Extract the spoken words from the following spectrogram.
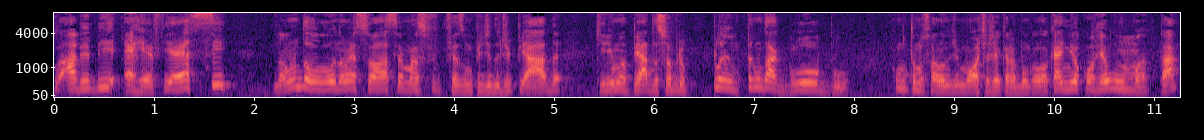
Uhum. a Bibi RFS não doou, não é sócia, mas fez um pedido de piada. Queria uma piada sobre o plantão da Globo. Como estamos falando de morte, achei que era bom colocar, e me ocorreu uma, tá?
